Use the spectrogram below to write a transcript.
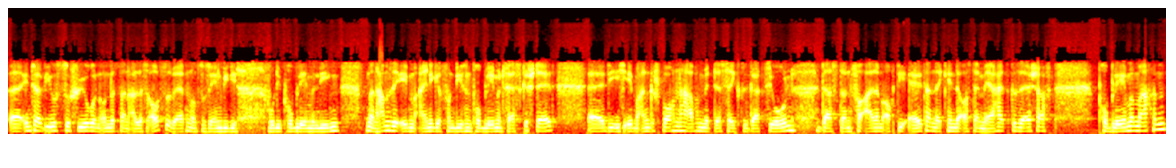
äh, Interviews zu führen und das dann alles auszuwerten und zu sehen, wie die, wo die Probleme liegen. Und dann haben sie eben einige von diesen Problemen festgestellt, äh, die ich eben angesprochen habe mit der Segregation, dass dann vor allem auch die Eltern der Kinder aus der Mehrheitsgesellschaft Probleme machen.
